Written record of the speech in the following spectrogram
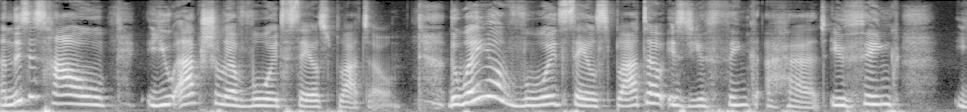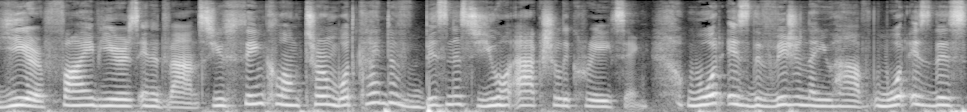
And this is how you actually avoid sales plateau. The way you avoid sales plateau is you think ahead. You think year, five years in advance. You think long term what kind of business you are actually creating. What is the vision that you have? What is this?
